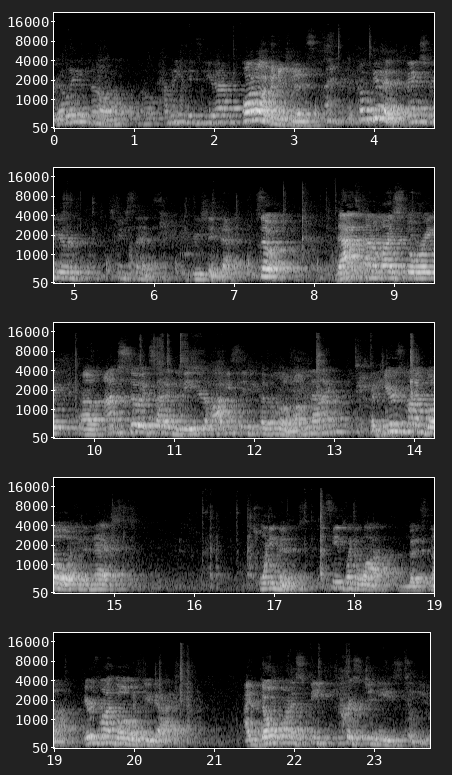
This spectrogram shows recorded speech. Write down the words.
really? No, I don't, How many kids do you have? Oh, I don't have any kids. oh, good. Thanks for your two cents. Appreciate that. So, that's kind of my story. Um, I'm so excited to be here, obviously because I'm an alumni. But here's my goal in the next 20 minutes. Seems like a lot, but it's not. Here's my goal with you guys. I don't want to speak Christianese to you.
